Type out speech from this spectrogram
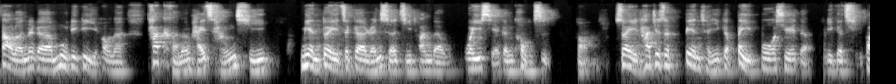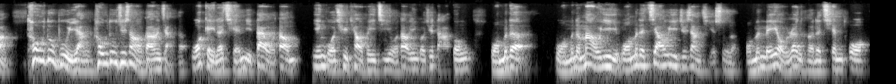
到了那个目的地以后呢，他可能还长期面对这个人蛇集团的威胁跟控制。哦，所以他就是变成一个被剥削的一个情况。偷渡不一样，偷渡就像我刚刚讲的，我给了钱，你带我到英国去跳飞机，我到英国去打工，我们的我们的贸易，我们的交易就这样结束了，我们没有任何的牵拖。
